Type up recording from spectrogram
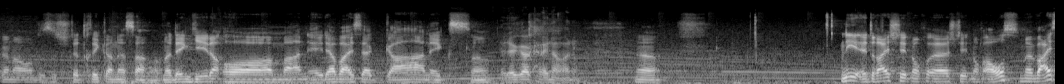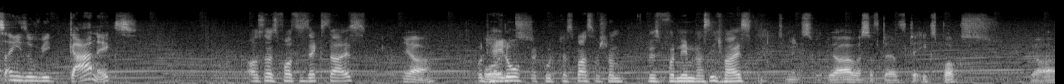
genau, das ist der Trick an der Sache. Und da denkt jeder, oh Mann, ey, der weiß ja gar nichts. Ne? Der hat ja gar keine Ahnung. Ja. Nee, E3 steht noch, äh, steht noch aus. Man weiß eigentlich so wie gar nichts. Außer dass Forza 6 da ist. Ja. Und, Und- Halo. Na gut, das war's auch schon. Von dem, was ich weiß. Zumindest, ja, was auf der, auf der Xbox. Ja.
